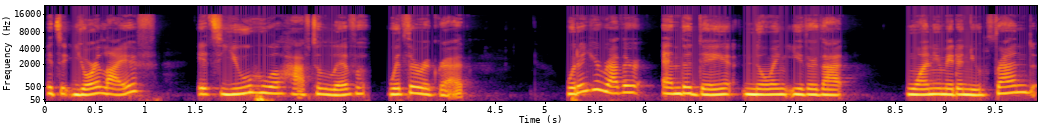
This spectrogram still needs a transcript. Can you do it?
It's your life, it's you who will have to live with the regret. Wouldn't you rather end the day knowing either that one, you made a new friend,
